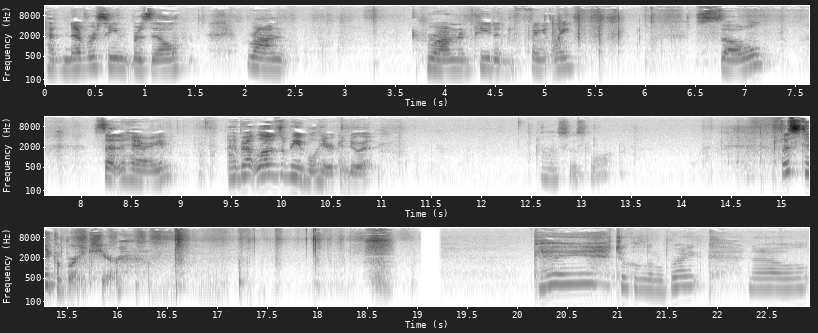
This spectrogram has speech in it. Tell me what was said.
had never seen Brazil. Ron Ron repeated faintly. So, said Harry, I bet loads of people here can do it. Oh, this is long. let's take a break here. Okay, took a little break. Now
